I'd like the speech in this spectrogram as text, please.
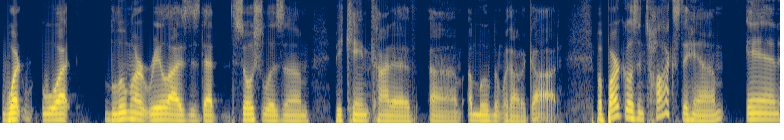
what what Blumhardt realized is that socialism became kind of um, a movement without a god. But Barth goes and talks to him, and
